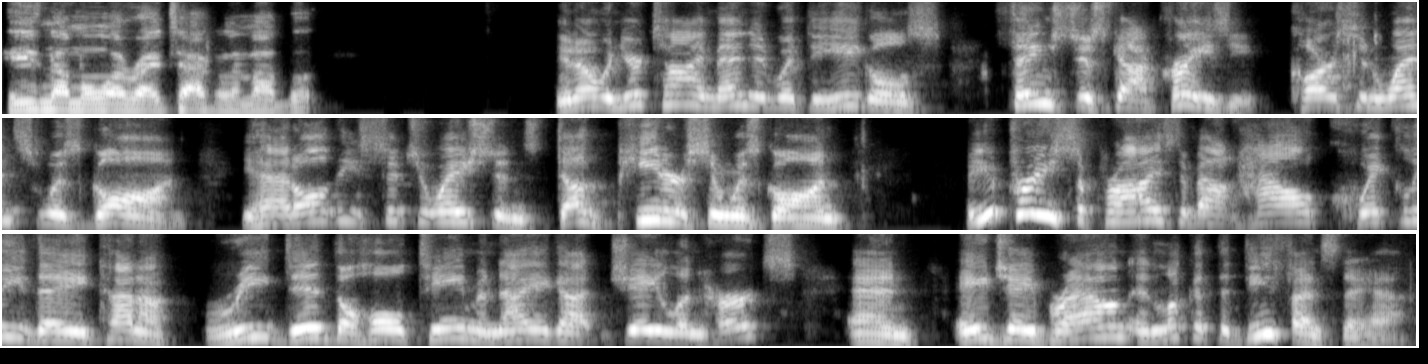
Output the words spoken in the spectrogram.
he's number one right tackle in my book. You know, when your time ended with the Eagles, things just got crazy. Carson Wentz was gone. You had all these situations. Doug Pederson was gone. Are you pretty surprised about how quickly they kind of redid the whole team? And now you got Jalen Hurts and AJ Brown, and look at the defense they have.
